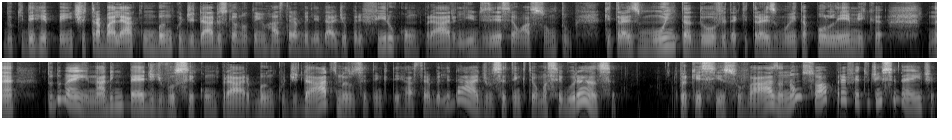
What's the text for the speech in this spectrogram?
do que de repente trabalhar com um banco de dados que eu não tenho rastreabilidade. Eu prefiro comprar leads, esse é um assunto que traz muita dúvida, que traz muita polêmica, né? Tudo bem, nada impede de você comprar banco de dados, mas você tem que ter rastreabilidade, você tem que ter uma segurança. Porque se isso vaza, não só para efeito de incidente,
